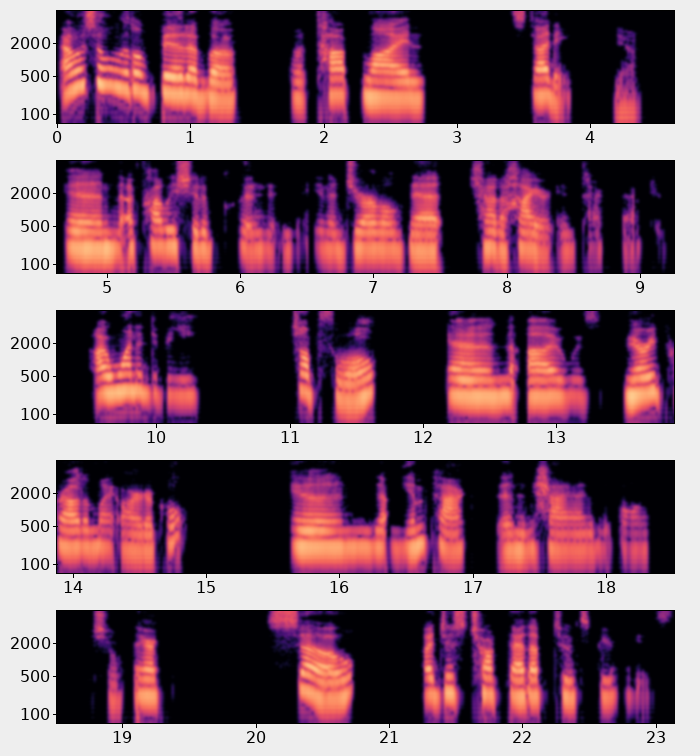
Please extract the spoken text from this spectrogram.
That was a little bit of a, a top line study. Yeah. And I probably should have put it in, a journal that had a higher impact factor. I wanted to be helpful and I was very proud of my article and the impact that it had on social therapy. So I just chalked that up to experience.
